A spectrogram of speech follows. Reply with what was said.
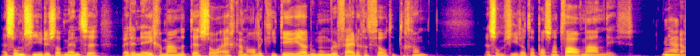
En soms zie je dus dat mensen bij de negen maanden test al eigenlijk aan alle criteria doen om weer veilig het veld op te gaan. En soms zie je dat dat pas na twaalf maanden is. Ja. Ja.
